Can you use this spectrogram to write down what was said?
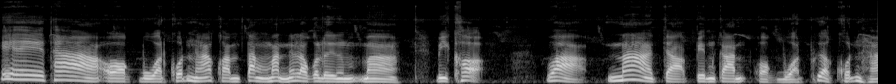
เอ๊ถ้าออกบวชค้นหาความตั้งมั่นนี่เราก็เลยมาวิเคราะห์ ว่าน่าจะเป็นการออกบวชเพื่อค้นหา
